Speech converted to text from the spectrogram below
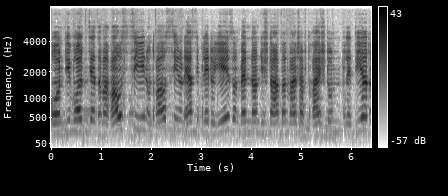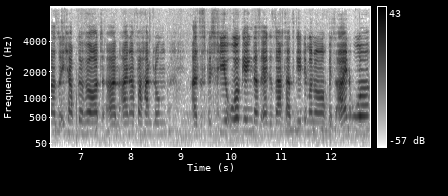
Und die wollten sie jetzt aber rausziehen und rausziehen und erst die Plädoyers und wenn dann die Staatsanwaltschaft drei Stunden plädiert, also ich habe gehört an einer Verhandlung, als es bis 4 Uhr ging, dass er gesagt hat, es geht immer nur noch bis 1 Uhr.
